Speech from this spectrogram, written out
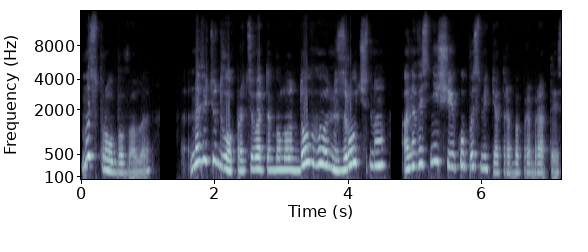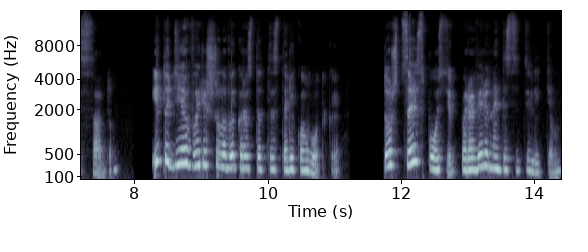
Ми спробували. Навіть удвох працювати було довго, незручно, а навесні ще й купи сміття треба прибрати із саду. І тоді я вирішила використати старі колготки. Тож цей спосіб перевірений десятиліттям.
